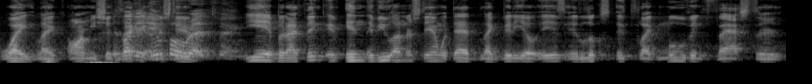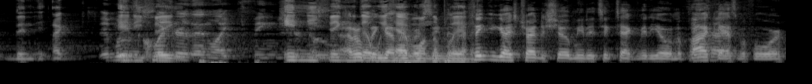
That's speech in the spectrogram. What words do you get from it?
white like army shit. it's that like I an can't understand. infrared thing. Yeah, but I think if in if you understand what that like video is, it looks it's like moving faster than like It moves anything- quicker than like things. anything- that we I've have on the seen that. I think you guys tried to show me the Tic Tac video on the Tac. podcast before,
